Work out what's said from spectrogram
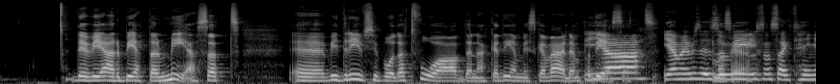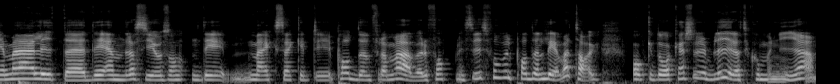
det vi arbetar med. Så att eh, vi drivs ju båda två av den akademiska världen på det ja, sättet. Ja men precis, och vill som sagt hänga med lite. Det ändras ju och som, det märks säkert i podden framöver. Förhoppningsvis får väl podden leva ett tag. Och då kanske det blir att det kommer nya,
